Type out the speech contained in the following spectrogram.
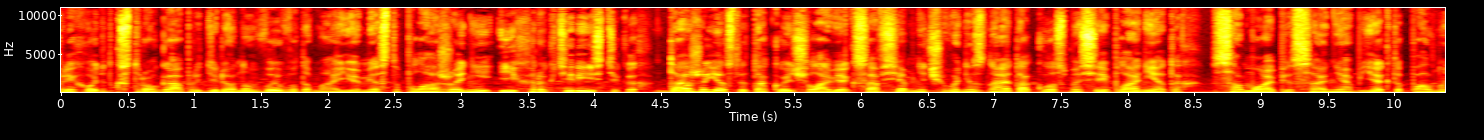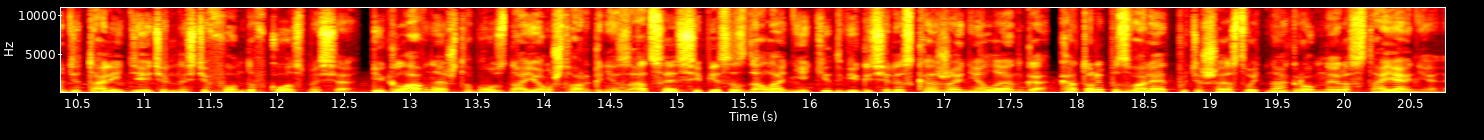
приходит к строго определенным выводам о ее местоположении и характеристиках, даже если такой человек совсем ничего не знает о космосе и планетах. Само описание объекта полно деталей деятельности фонда в космосе. И главное, что мы узнаем, что организация SCP создала некий двигатель искажения Ленга, который позволяет путешествовать на огромные расстояния.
